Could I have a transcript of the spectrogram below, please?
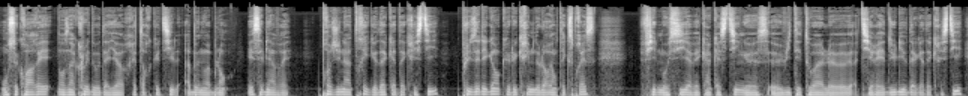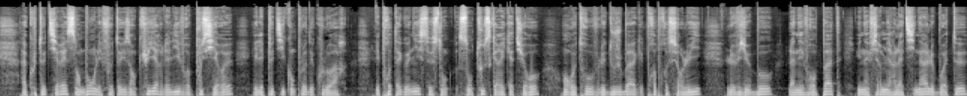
On se croirait dans un Cluedo d'ailleurs, rétorque-t-il à Benoît Blanc, et c'est bien vrai. Proche d'une intrigue d'Agatha Christie, plus élégant que Le crime de l'Orient Express, film aussi avec un casting euh, 8 étoiles euh, tiré du livre d'Agatha Christie. À couteau tiré sent bon les fauteuils en cuir, les livres poussiéreux et les petits complots de couloir. Les protagonistes sont, tous caricaturaux. On retrouve le douchebag propre sur lui, le vieux beau, la névropathe, une infirmière latina, le boiteux,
